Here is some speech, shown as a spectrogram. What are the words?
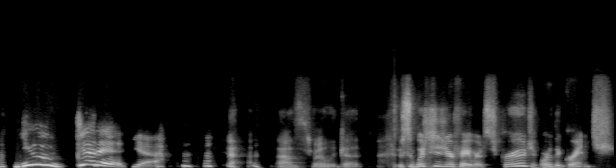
you did it. Yeah. that's really good so which is your favorite scrooge or the grinch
